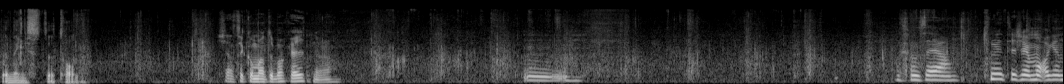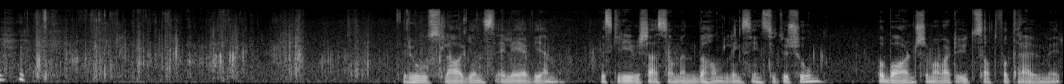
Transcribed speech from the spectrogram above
den yngste 12. Kjennes det å komme tilbake hit nå da? Mm. Hva skal man ja? Knyter seg i magen. Roslagens elevhjem beskriver seg som en behandlingsinstitusjon for barn som har vært utsatt for traumer,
